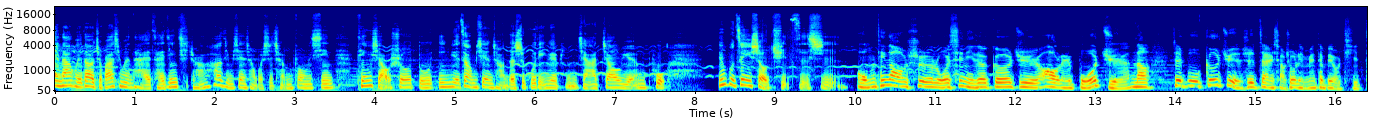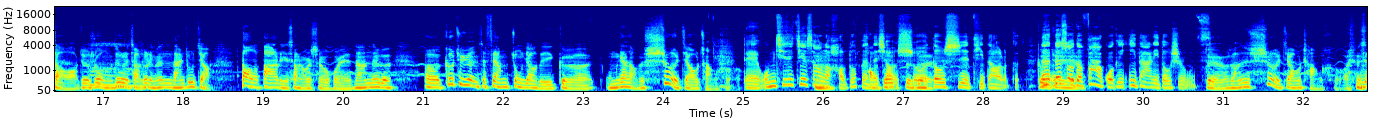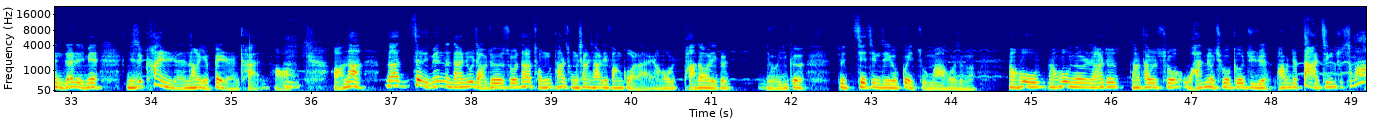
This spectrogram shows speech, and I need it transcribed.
欢迎大家回到九八新闻台财经起床号节目现场，我是陈凤欣。听小说、读音乐，在我们现场的是古典乐评家焦元溥。元溥这一首曲子是，我们听到是罗西尼的歌剧《奥雷伯爵》。那这部歌剧也是在小说里面特别有提到啊，就是说我们这个小说里面男主角到了巴黎上流社会，那那个。呃，歌剧院是非常重要的一个，我们应该讲的社交场合。对，我们其实介绍了好多本的小说，都是提到了歌。那那时候的法国跟意大利都是如此。对，主要是社交场合，就是你在这里面你是看人，然后也被人看。好，好，那那这里面的男主角就是说，他从他从乡下地方过来，然后爬到一个有一个就接近这个贵族嘛，或者什么，然后然后呢，然后就然后他就说，我还没有去过歌剧院，旁边就大惊说什么？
